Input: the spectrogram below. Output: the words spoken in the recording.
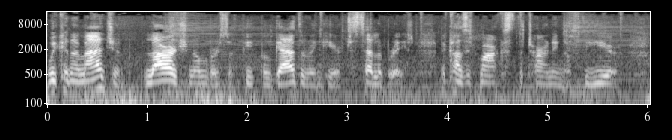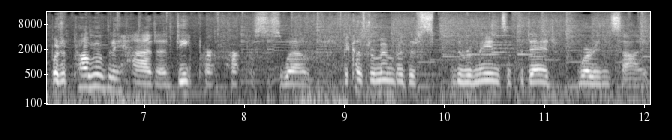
We can imagine large numbers of people gathering here to celebrate because it marks the turning of the year. But it probably had a deeper purpose as well because remember the, the remains of the dead were inside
